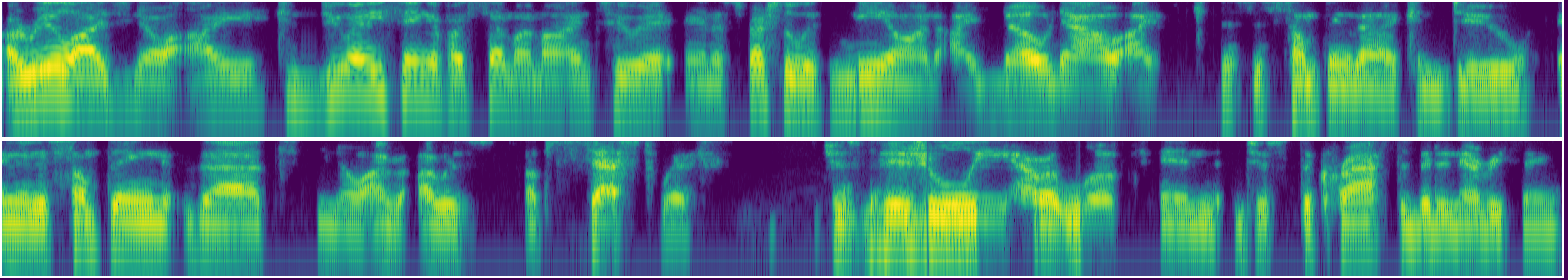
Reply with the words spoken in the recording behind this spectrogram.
I realized, you know, I can do anything if I set my mind to it, and especially with neon, I know now I this is something that I can do, and it is something that you know I, I was obsessed with, just visually how it looked and just the craft of it and everything,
